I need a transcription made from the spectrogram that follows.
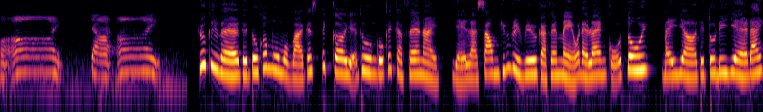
Trời ơi Trời ơi Trước khi về thì tôi có mua một vài cái sticker dễ thương của cái cà phê này. Vậy là xong chuyến review cà phê mèo ở Đài Loan của tôi. Bây giờ thì tôi đi về đây.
